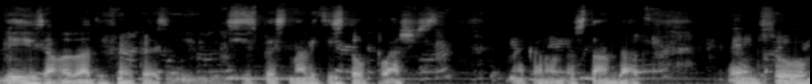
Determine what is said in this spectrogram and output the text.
Ye is another different person. His personality stuff clashes. I can understand that. And so,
